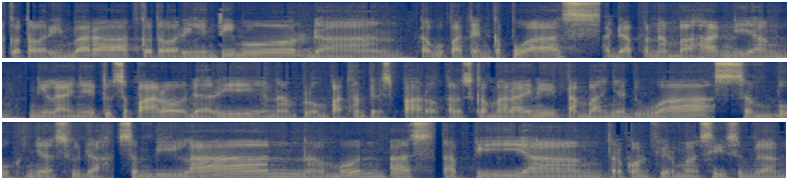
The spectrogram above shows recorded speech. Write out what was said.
Kota Waringin Barat, Kota Waringin Timur, dan Kabupaten Kepuas, ada penambahan yang nilainya itu separuh dari 64 hampir separuh. Kalau Sukamara ini tambahnya dua, sembuhnya sudah 9 namun pas tapi yang terkonfirmasi 19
